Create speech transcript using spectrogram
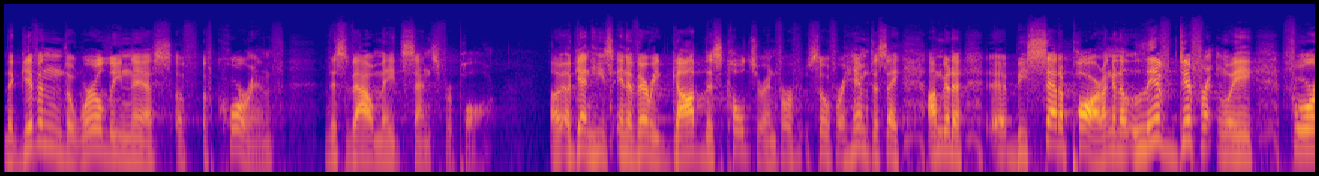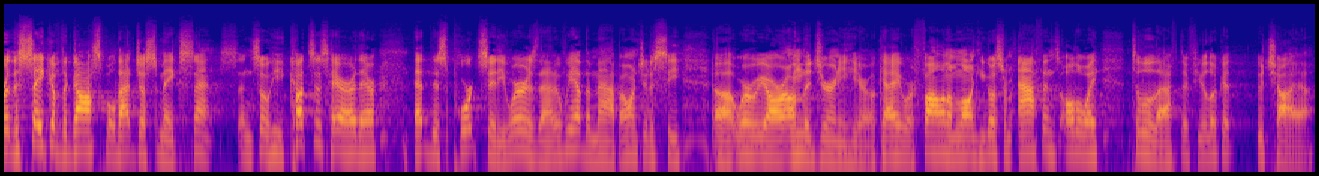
that given the worldliness of, of Corinth, this vow made sense for Paul. Uh, again, he's in a very godless culture. And for, so for him to say, I'm going to uh, be set apart, I'm going to live differently for the sake of the gospel, that just makes sense. And so he cuts his hair there at this port city. Where is that? If we have the map, I want you to see uh, where we are on the journey here, okay? We're following him along. He goes from Athens all the way to the left. If you look at Achaia,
